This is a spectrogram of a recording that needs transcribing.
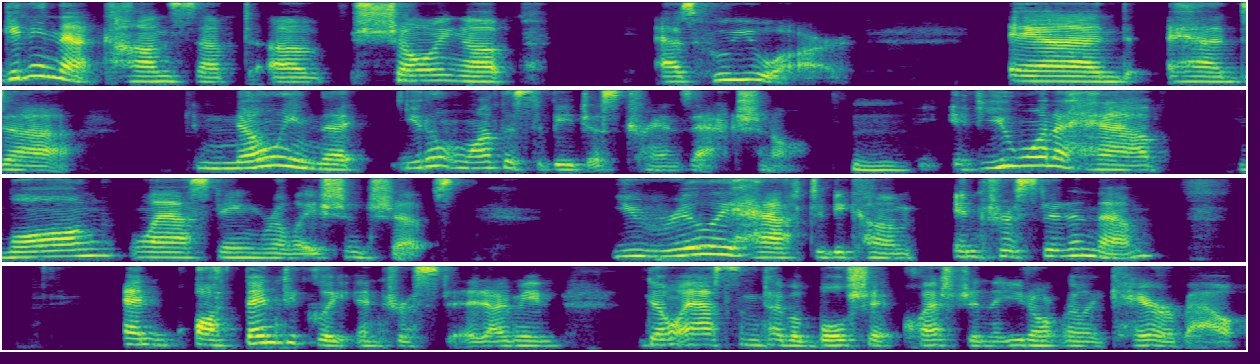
getting that concept of showing up as who you are and and uh, knowing that you don't want this to be just transactional. Mm-hmm. If you want to have long lasting relationships, you really have to become interested in them and authentically interested. I mean, don't ask some type of bullshit question that you don't really care about.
